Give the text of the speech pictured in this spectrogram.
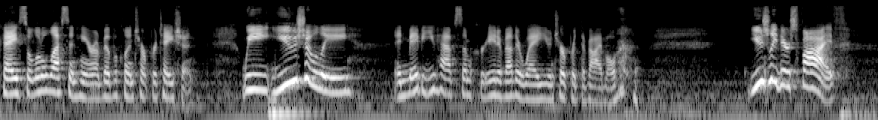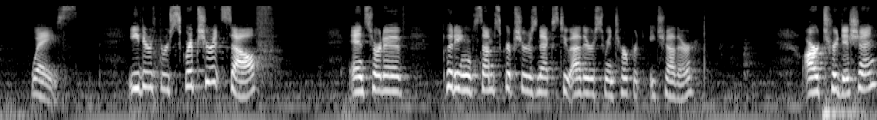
Okay, so a little lesson here on biblical interpretation. We usually, and maybe you have some creative other way you interpret the Bible. usually there's five ways either through Scripture itself and sort of putting some scriptures next to others to interpret each other. Our tradition,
